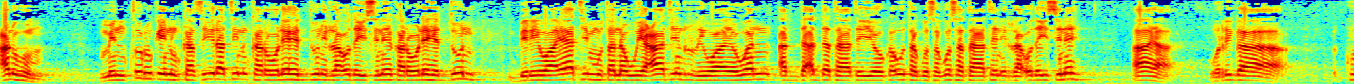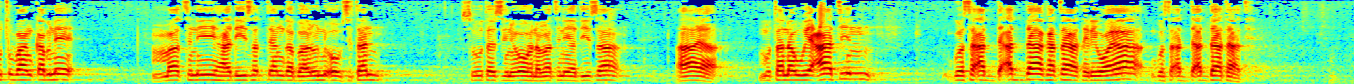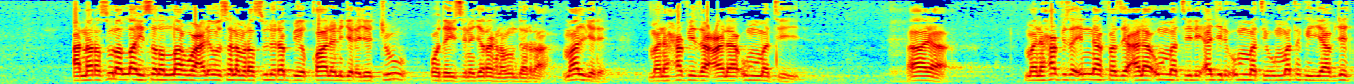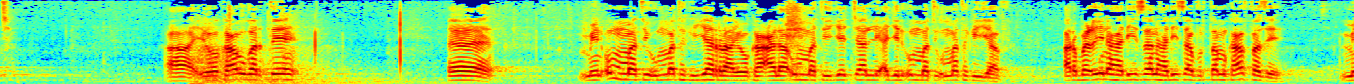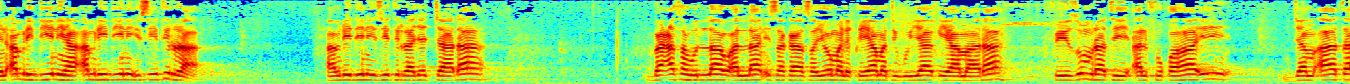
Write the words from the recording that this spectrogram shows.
عنهم. من طرق كثيرة كروله الدون الرأوديسني كروله الدون بروايات متنوعات روايوان أدى أدى تاتي يوكاو تغوسا غوسا تاتين الرأوديسني آية. ورقا كتبان قبني متني حديثة أنقبانون أوبستان. سوتا سيني أوهنا متني حديثة. آية. متنوعات غوسا أدى أدى كتات رواية غوسا أدى أدى تاتي. أن رسول الله صلى الله عليه وسلم رسول ربي قال نجر جتشو وديس نجرك نهون درا. مال جده من حفظ على أمتي. آية. من حفظ إن حفظ على أمتي لأجل أمتي أمتك ياب جتش. آه يوكاو غرتي. آه من أمتي أمتك يرى يوكا على أمتي جتشا لأجل أمتي أمتك ياف أربعين حديثا حديثا فرتم كحفظه من أمر دينها أمر ديني إسيترا. Amrii diini isiit irraa jechaadha بعثه الله ألان إسكاس يوم القيامة قيا قيامادا في زمرة الفقهاء جمعات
